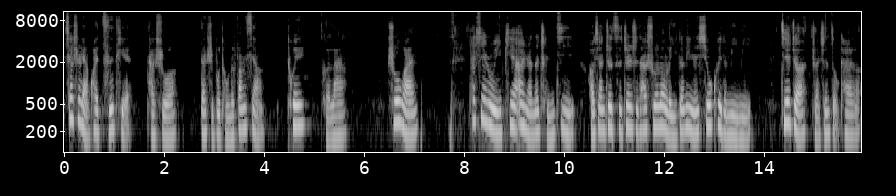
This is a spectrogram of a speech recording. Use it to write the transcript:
像是两块磁铁。他说：“但是不同的方向，推和拉。”说完，他陷入一片黯然的沉寂，好像这次正是他说漏了一个令人羞愧的秘密。接着转身走开了。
